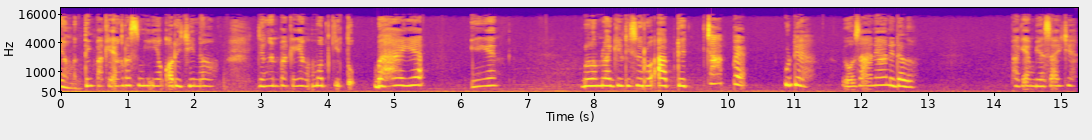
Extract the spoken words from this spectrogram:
Yang penting pakai yang resmi yang original. Jangan pakai yang mod gitu. Bahaya. Iya kan? Belum lagi disuruh update. Capek. Udah. Gak usah aneh-aneh dah lo pakai yang biasa aja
